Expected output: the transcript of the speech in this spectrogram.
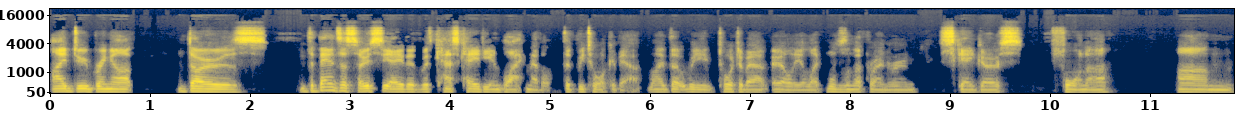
I do bring up those the bands associated with Cascadian black metal that we talk about, like that we talked about earlier, like Wolves in the Throne Room, Skagos, Fauna, um,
